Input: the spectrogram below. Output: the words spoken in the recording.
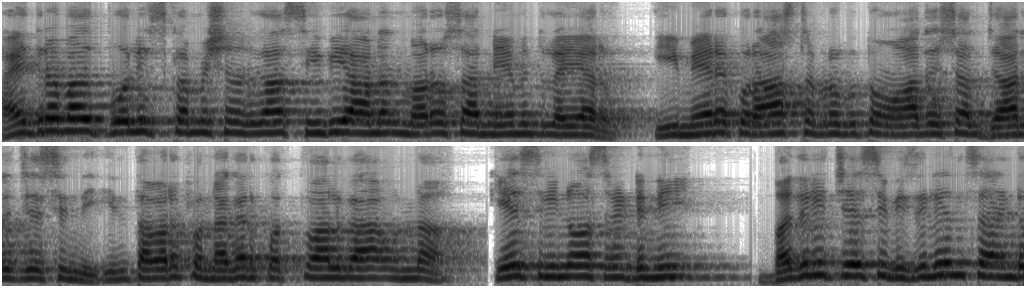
హైదరాబాద్ పోలీస్ కమిషనర్గా సివి ఆనంద్ మరోసారి నియమితులయ్యారు. ఈ మేరకు రాష్ట్ర ప్రభుత్వం ఆదేశాలు జారీ చేసింది. ఇంతవరకు నగర్ కొత్వాల్గా ఉన్న కె శ్రీనివాస్ రెడ్డిని బదిలీ చేసి విజిలెన్స్ అండ్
